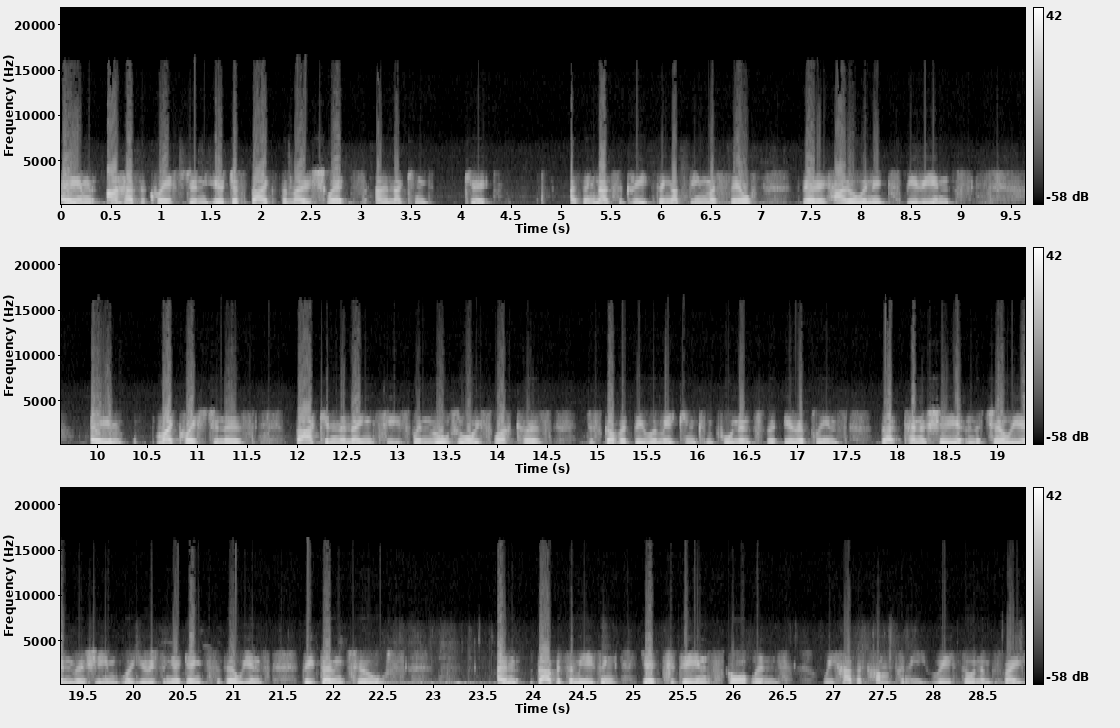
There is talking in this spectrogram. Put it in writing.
Um, I have a question. You're just back from Auschwitz, and I can, can, I think that's a great thing. I've been myself, very harrowing experience. Um, my question is, back in the 90s, when Rolls-Royce workers discovered they were making components for aeroplanes that Pinochet and the Chilean regime were using against civilians, they downed tools. and that was amazing. Yet today in Scotland, we have a company, Raytheon and Thrice,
